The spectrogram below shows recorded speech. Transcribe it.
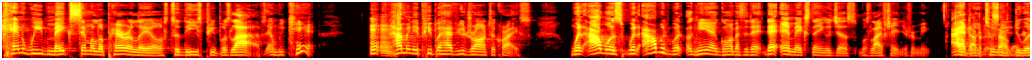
Can we make similar parallels to these people's lives? And we can't. mm-mm. How many people have you drawn to Christ? When I was when I would when, again going back to that that Amex thing was just was life changing for me. I I had the opportunity to do a,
